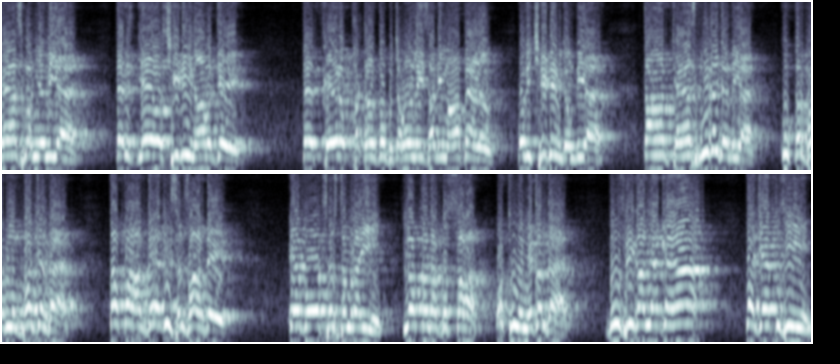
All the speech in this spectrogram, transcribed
ਗੈਸ ਬਣ ਜਾਂਦੀ ਹੈ ਤੇ ਜੇ ਉਹ ਸੀੜੀ ਨਾ ਵੱਜੇ ਤੇ ਫਿਰ ਫਟਣ ਤੋਂ ਬਚਾਉਣ ਲਈ ਸਾਡੀ ਮਾਂ ਭੈਣ ਉਹਦੀ ਛੀਟੀ ਵਜਾਉਂਦੀ ਹੈ, ਤਾਂ ਗੈਸ ਨਿਕਲ ਜਾਂਦੀ ਹੈ, ਕੁੱਕਰ ਫਟਣ ਨੂੰ ਵੱਜ ਜਾਂਦਾ ਹੈ। ਤਾਂ ਭਾਰਤ ਦੇ ਵੀ ਸੰਸਾਰ ਦੇ ਇਹ ਵੋਟ ਸਿਸਟਮ ਰਾਹੀਂ ਲੋਕਾਂ ਦਾ ਗੁੱਸਾ ਉੱਥੋਂ ਨੂੰ ਨਿਕਲਦਾ ਹੈ। ਦੂਸਰੀ ਗੱਲ ਲੈ ਕੇ ਆਇਆ ਕਿ ਜੇ ਤੁਸੀਂ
